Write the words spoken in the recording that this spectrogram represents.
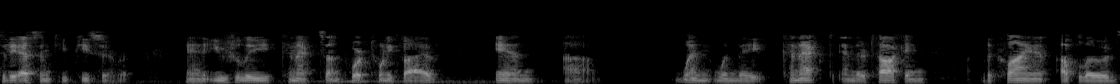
to the SMTP server, and it usually connects on port 25. And uh, when when they connect and they're talking, the client uploads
